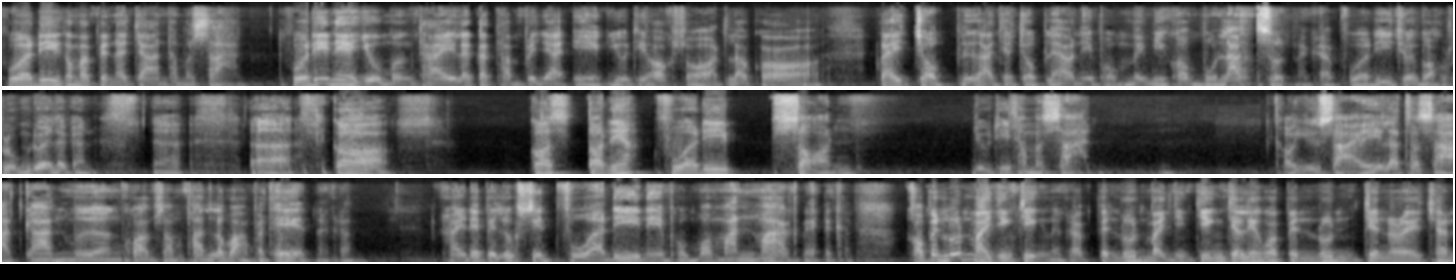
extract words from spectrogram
ฟัวดี้ก็มาเป็นอาจารย์ธรรมศาสตร์ ฟัวดี้เนี่ยอยู่เมืองไทยแล้วก็ทำปริญญาเอกอยู่ที่ออกซฟอร์ดแล้วก็ใกล้จบหรืออาจจะจบแล้วนี่ผมไม่มีข้อมูลล่าสุดนะครับฟัวดี้ช่วยบอกลุงด้วยแล้วกันนะเออก็ก็ตอนเนี้ยฟัวดี้สอนอยู่ที่ธรรมศาสตร์ เขาอยู่สายรัฐศาสตร์การเมืองความสัมพันธ์ระหว่างประเทศนะครับ ใครได้เป็นลูกศิษย์ฟูอาดี้นี่ผมว่ามันมากเลยนะครับเขาเป็นรุ่นใหม่จริง ๆ นะครับ เป็นรุ่นใหม่จริง ๆ จะเรียกว่าเป็นรุ่นเจเนอเรชัน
